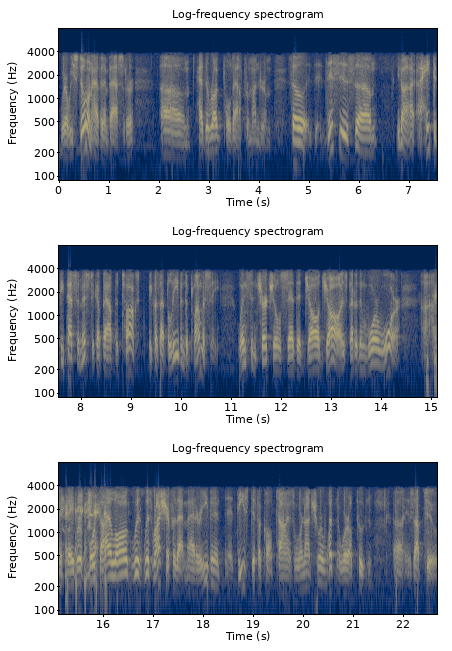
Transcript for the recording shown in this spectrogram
where we still don't have an ambassador, um, had the rug pulled out from under him. So this is, um, you know, I, I hate to be pessimistic about the talks because I believe in diplomacy. Winston Churchill said that jaw jaw is better than war war. Uh, I'm in favor of more dialogue with, with Russia, for that matter, even at, at these difficult times where we're not sure what in the world Putin uh, is up to.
